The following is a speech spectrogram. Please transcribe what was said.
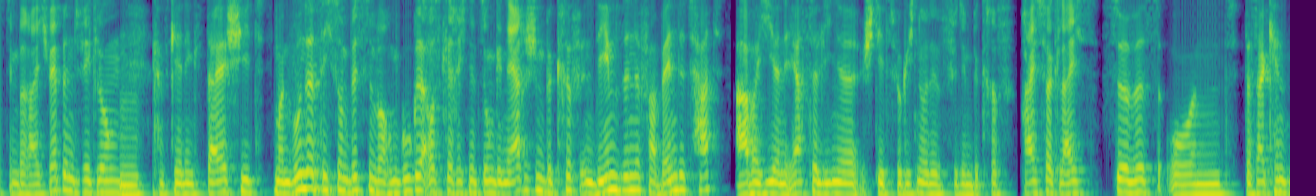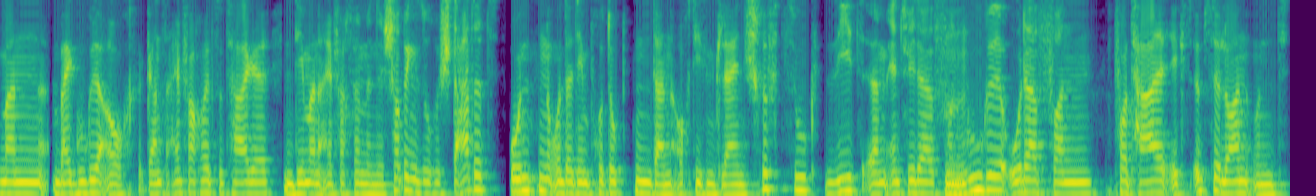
aus dem Bereich Webentwicklung, mhm. Cascading Style Sheet. Man wundert sich so ein bisschen, warum Google ausgerechnet so einen generischen Begriff in dem Sinne verwendet hat. Aber hier in erster Linie steht es wirklich nur für den Begriff Preisvergleichsservice und das erkennt man bei Google auch ganz einfach heutzutage, indem man einfach, wenn man eine Shoppingsuche startet, unten unter den Produkten dann auch diesen kleinen Schriftzug sieht, ähm, entweder von mhm. Google oder von Portal XY und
